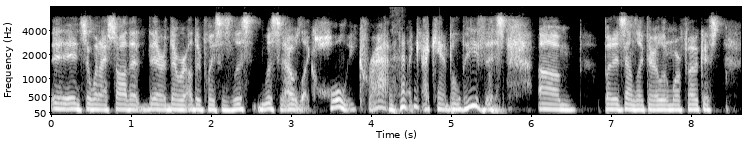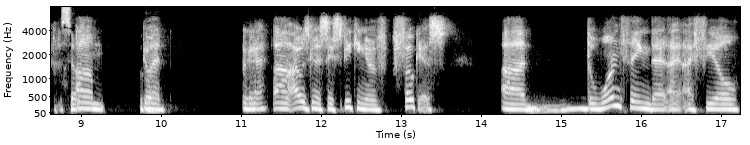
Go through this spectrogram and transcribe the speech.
and, and so when I saw that there there were other places list, listed, I was like, "Holy crap! like I can't believe this." Um, but it sounds like they're a little more focused. so Um, go ahead. Okay. Uh, I was going to say, speaking of focus, uh, the one thing that I, I feel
